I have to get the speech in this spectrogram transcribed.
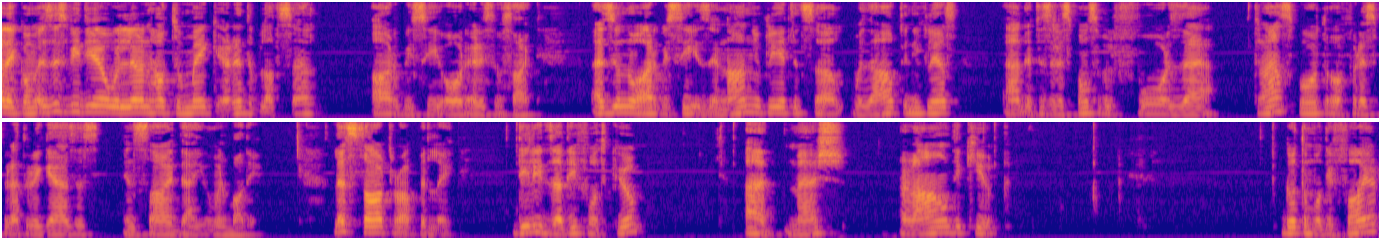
alaikum. In this video, we'll learn how to make a red blood cell, RBC or erythrocyte. As you know, RBC is a non-nucleated cell without a nucleus, and it is responsible for the transport of respiratory gases inside the human body. Let's start rapidly. Delete the default cube, add mesh around the cube. Go to modifier,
